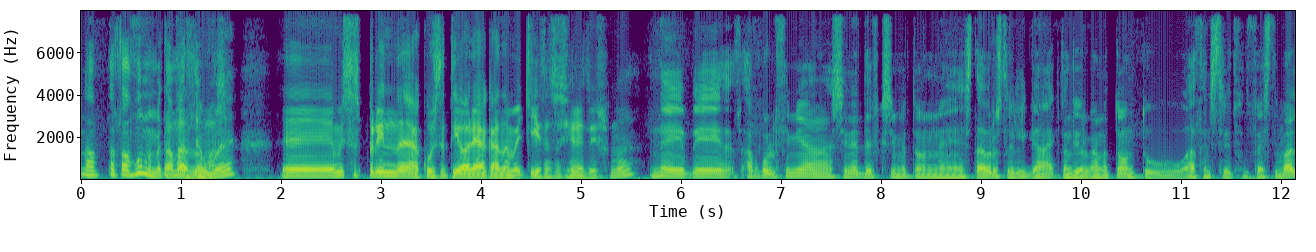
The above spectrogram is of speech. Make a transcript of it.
Να, να τα δούμε με τα να τα μάτια μας. δούμε. Ε, Εμείς σας πριν ε, ακούσετε τι ωραία κάναμε εκεί, θα σας χαιρετήσουμε. Ναι, ε, ακολουθεί μια συνέντευξη με τον ε, Σταύρο Στριλιγκά, εκ των διοργανωτών του Athens Street Food Festival.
